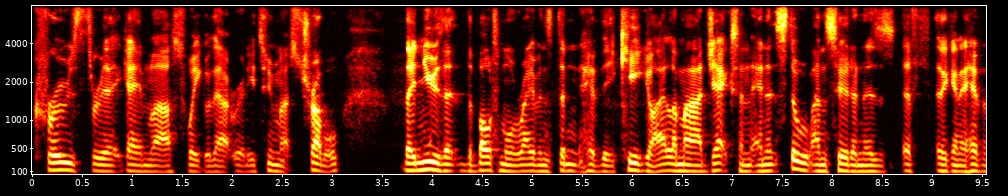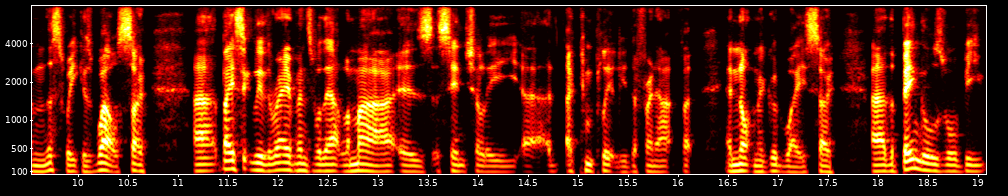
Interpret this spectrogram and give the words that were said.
cruised through that game last week without really too much trouble. They knew that the Baltimore Ravens didn't have their key guy Lamar Jackson, and it's still uncertain as if they're going to have him this week as well. So. Uh, basically, the Ravens without Lamar is essentially uh, a completely different outfit and not in a good way. So uh, the Bengals will be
